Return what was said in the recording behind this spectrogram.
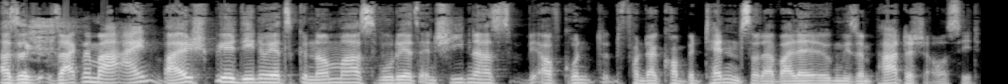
also sag mir mal ein Beispiel, den du jetzt genommen hast, wo du jetzt entschieden hast, aufgrund von der Kompetenz oder weil er irgendwie sympathisch aussieht.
